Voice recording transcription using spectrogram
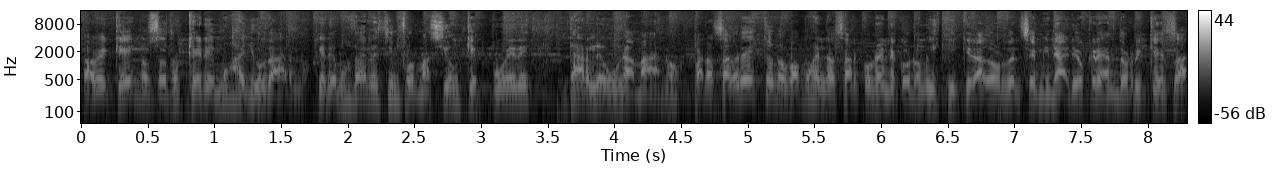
¿Sabe qué? Nosotros queremos ayudarlos, queremos darles información que puede darle una mano. Para saber esto nos vamos a enlazar con el economista y creador del seminario Creando Riqueza,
